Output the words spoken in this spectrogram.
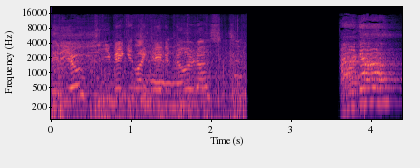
video? You make it like David Miller does? I got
